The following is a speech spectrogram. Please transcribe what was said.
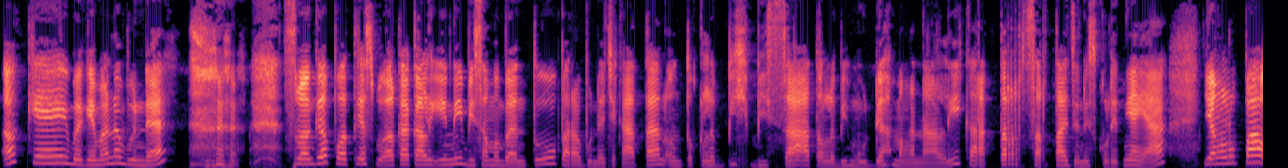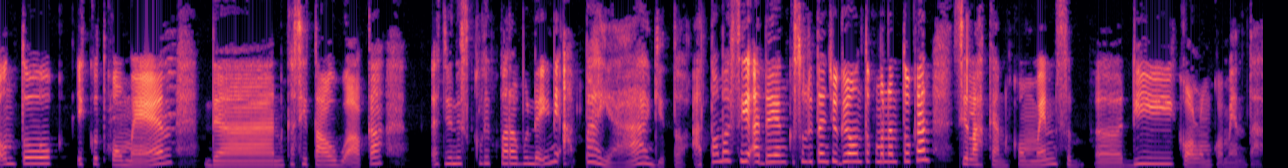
Oke, bagaimana Bunda? Semoga podcast Bu Alka kali ini bisa membantu para Bunda Cekatan untuk lebih bisa atau lebih mudah mengenali karakter serta jenis kulitnya ya. Jangan lupa untuk ikut komen dan kasih tahu Bu Alka jenis kulit para bunda ini apa ya gitu atau masih ada yang kesulitan juga untuk menentukan silahkan komen uh, di kolom komentar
